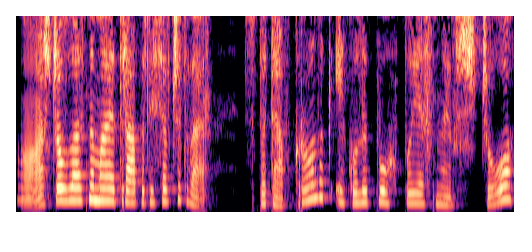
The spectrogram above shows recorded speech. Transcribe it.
А що, власне, має трапитися в четвер? спитав кролик, і коли Пух пояснив, що,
